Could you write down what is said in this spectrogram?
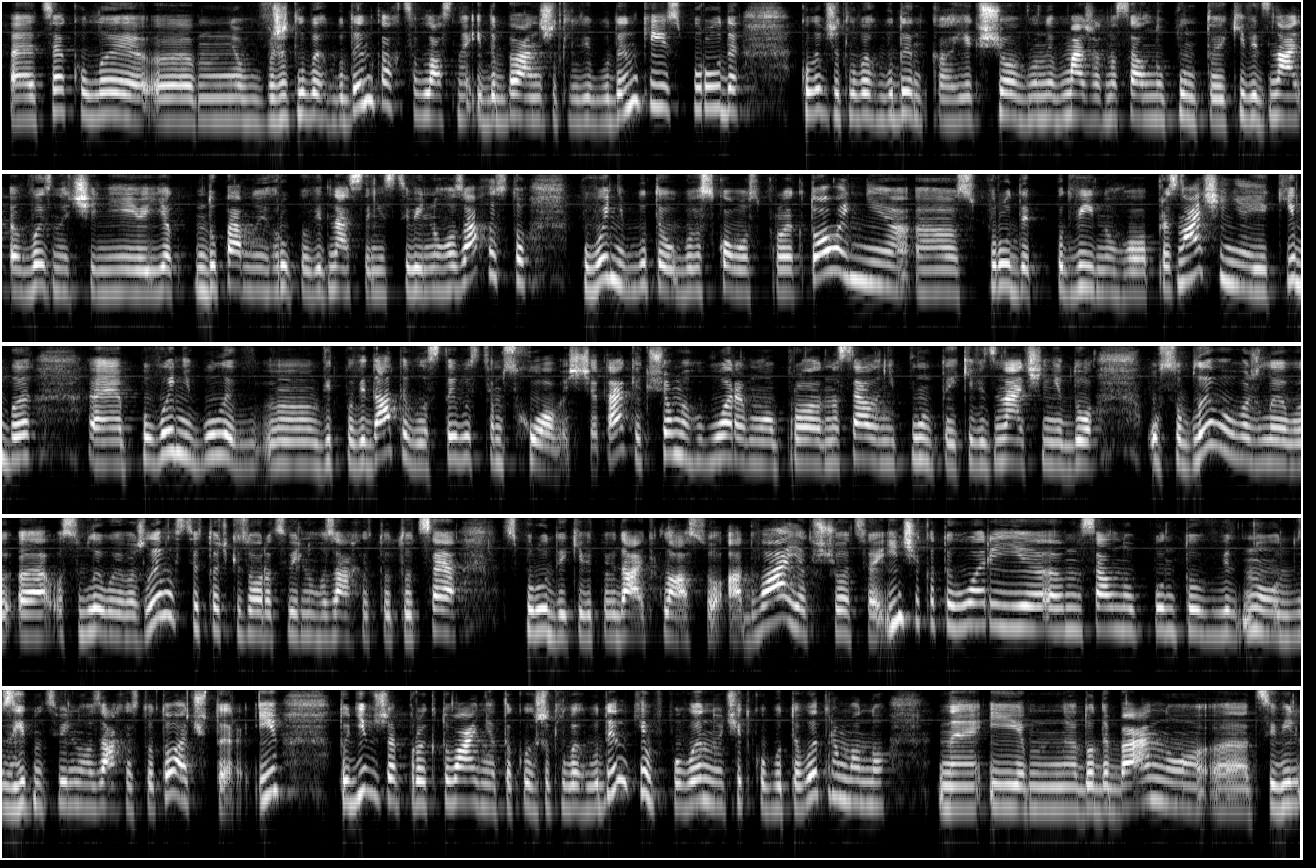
Е, Це коли ем, в житлових будинках, це власне і ДБН житлові будинки і споруди. Коли в житлових будинках, якщо вони в межах населеного пункту, які відзна... визначені як до певної групи віднесені з цивільного захисту, повинні бути обов'язково спроєктовані е, споруди подвійного призначення, які би е, повинні були відповідати властивостям сховища. Так, якщо ми говоримо про населені пункти, які відзначені до особливо важливої е, особливої важливості з точки зору цивільного захисту, то це споруди, які відповідають класу А2. Якщо це інші категорії е, населеного пункту, ну, згідно цивільного захисту, то А4. І тоді вже проєктування таких житлових будинків повинно чітко бути витримано е, і до ДБН е, цивіль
